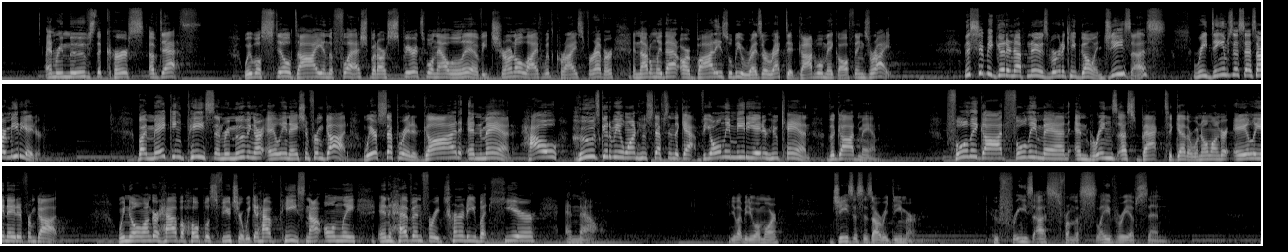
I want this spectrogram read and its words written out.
and removes the curse of death. We will still die in the flesh, but our spirits will now live eternal life with Christ forever. And not only that, our bodies will be resurrected. God will make all things right. This should be good enough news. We're going to keep going. Jesus redeems us as our mediator by making peace and removing our alienation from God. We are separated, God and man. How who's going to be the one who steps in the gap? The only mediator who can, the God man fully God, fully man, and brings us back together. We're no longer alienated from God. We no longer have a hopeless future. We can have peace not only in heaven for eternity, but here and now. Can you let me do one more? Jesus is our Redeemer who frees us from the slavery of sin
